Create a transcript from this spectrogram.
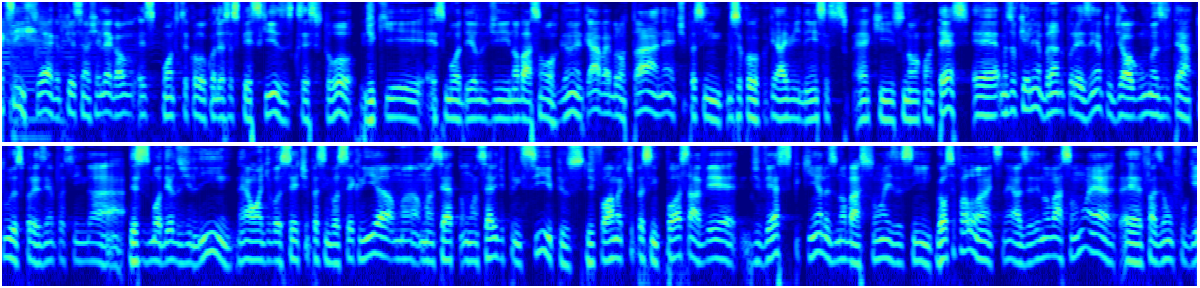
é que você enxerga? Porque assim, eu achei legal esse ponto que você colocou dessas pesquisas que você citou, de que esse modelo de inovação orgânica, ah, vai brotar, né? Tipo assim, você colocou que há evidências é que isso não acontece. É, mas eu fiquei lembrando, por exemplo, de algumas literaturas, por exemplo, assim, da, desses modelos de Lean, né? Onde você, tipo assim, você cria uma, uma, certa, uma série de princípios de forma que, tipo assim, possa haver diversas pequenas inovações, assim, igual você falou antes, né? Às vezes a inovação não é, é fazer um foguete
